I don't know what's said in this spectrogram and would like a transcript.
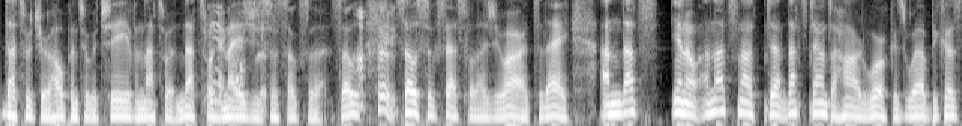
That's what you're hoping to achieve, and that's what that's what Yeah, made you so is. so so Absolutely. so successful as you are today. And that's you know, and that's not that's down to hard work as well. Because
